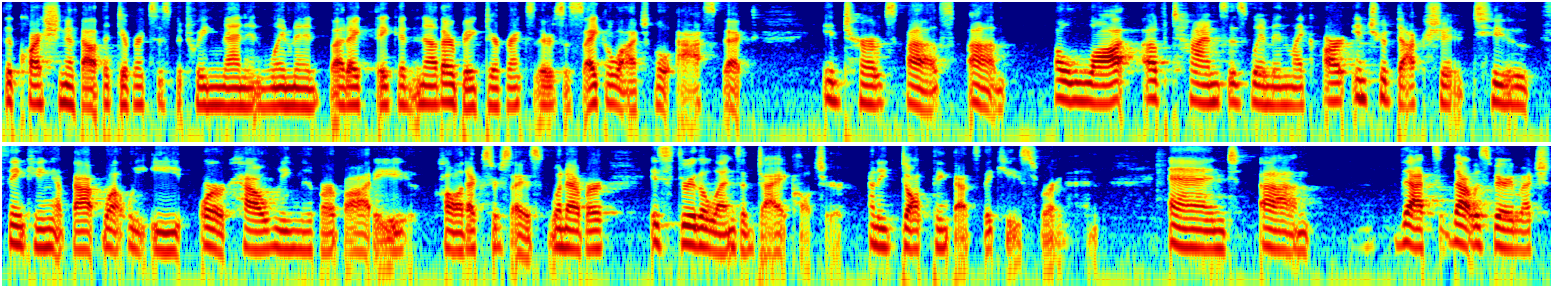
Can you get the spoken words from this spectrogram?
the question about the differences between men and women. But I think another big difference, there's a psychological aspect in terms of um, a lot of times as women, like our introduction to thinking about what we eat or how we move our body, call it exercise, whatever, is through the lens of diet culture. And I don't think that's the case for men. And um, that's that was very much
